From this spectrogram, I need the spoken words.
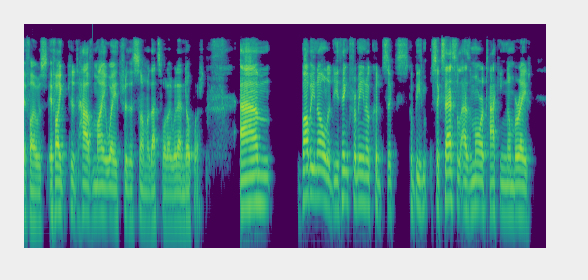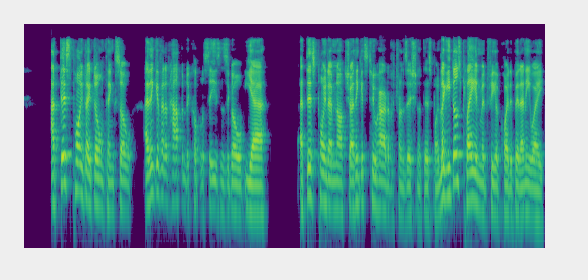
if I was if I could have my way through the summer, that's what I would end up with. Um Bobby Nola, do you think Firmino could could be successful as more attacking number 8? At this point I don't think so. I think if it had happened a couple of seasons ago, yeah. At this point I'm not sure. I think it's too hard of a transition at this point. Like he does play in midfield quite a bit anyway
